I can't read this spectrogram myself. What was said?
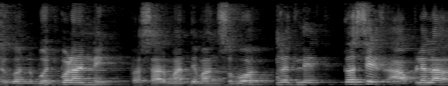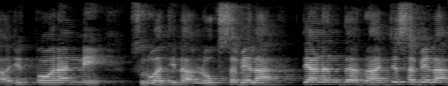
छगन भुजबळांनी प्रसार माध्यमांसोबत सांगितले. तसेच आपल्याला अजित पवारांनी सुरुवातीला लोकसभेला त्यानंतर राज्यसभेला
